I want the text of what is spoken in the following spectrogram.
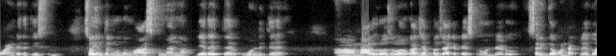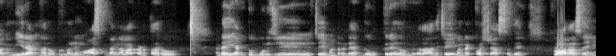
పాయింట్ అయితే తీస్తుంది. సో ఇంతకుముందు మాస్క్ మ్యాన్ ఏదైతే వండితే ఆ, నాలుగు రోజుల వరకు ఆ జబ్బల జాకెట్ వేసుకుని వండాడు సరిగ్గా వండట్లేదు అని మీరే అన్నారు. ఇప్పుడు మళ్ళీ మాస్క్ మ్యాన్ ఎలా పెడతారు అంటే ఎగ్ బురిజి చేయమంటారు. అంటే ఎగ్ ఉక్కిరి ఏదో ఉంది కదా అది చేయమని రిక్వెస్ట్ చేస్తుంది. ఫ్లోరాస్ అని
